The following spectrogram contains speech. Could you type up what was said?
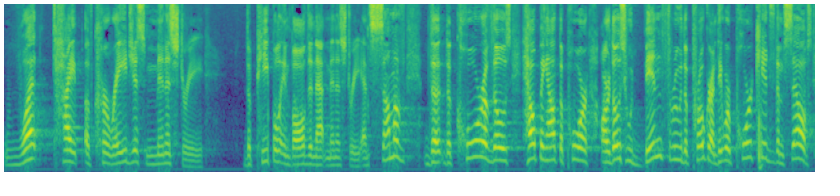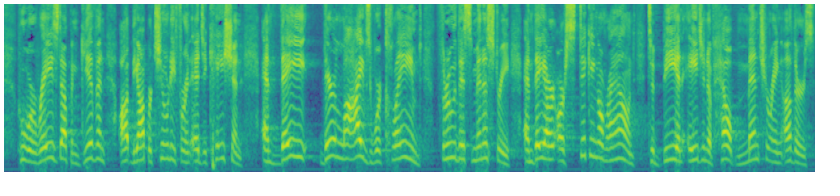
what type of courageous ministry the people involved in that ministry. And some of the, the core of those helping out the poor are those who'd been through the program. They were poor kids themselves who were raised up and given uh, the opportunity for an education. And they, their lives were claimed through this ministry. And they are, are sticking around to be an agent of help, mentoring others.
